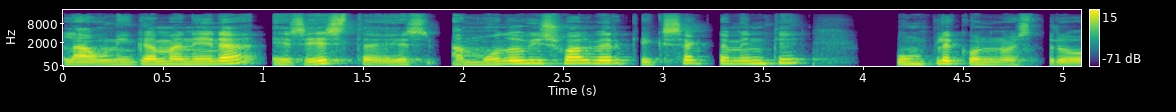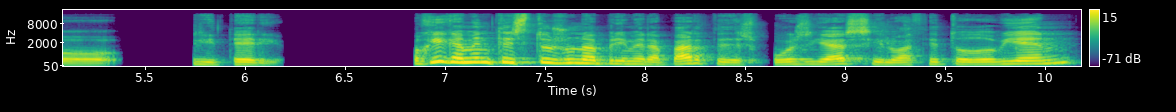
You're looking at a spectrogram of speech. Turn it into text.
la única manera es esta, es a modo visual ver que exactamente cumple con nuestro criterio. Lógicamente esto es una primera parte, después ya si lo hace todo bien,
